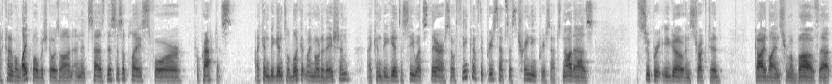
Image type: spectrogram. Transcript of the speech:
a kind of a light bulb which goes on, and it says this is a place for for practice. I can begin to look at my motivation I can begin to see what's there. So think of the precepts as training precepts, not as super ego instructed guidelines from above that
